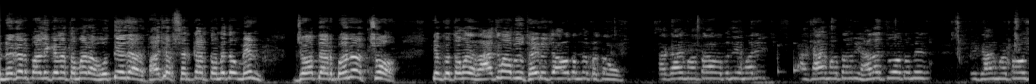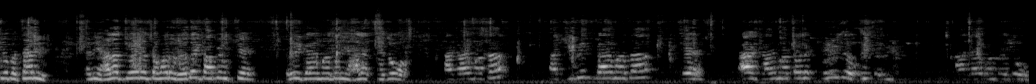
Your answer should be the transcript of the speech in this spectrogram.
નગરપાલિકાના તમારા હોદ્દેદાર, ભાજપ સરકાર, તમે તો મેન જવાબદાર બનો જ છો. કેમ કે તમારા રાજમાં બધું થઈ રહ્યું છે. આવો તમને બતાવું. આ ગાય માતાઓ બધી અમારી, આ ગાય માતાઓની હાલત જુઓ તમે. એ ગાય માતાઓ છે બચારી. એની હાલત જોઈને તમારું હૃદય કાપી ઉઠશે. એવી ગાય માતાની હાલત છે. જુઓ. આ ગાય માતા, આ જીવિત ગાય માતા છે. આ ગાય માતાને કેવી રીતે ઊભી કરવી? આ ગાય માતા જુઓ.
